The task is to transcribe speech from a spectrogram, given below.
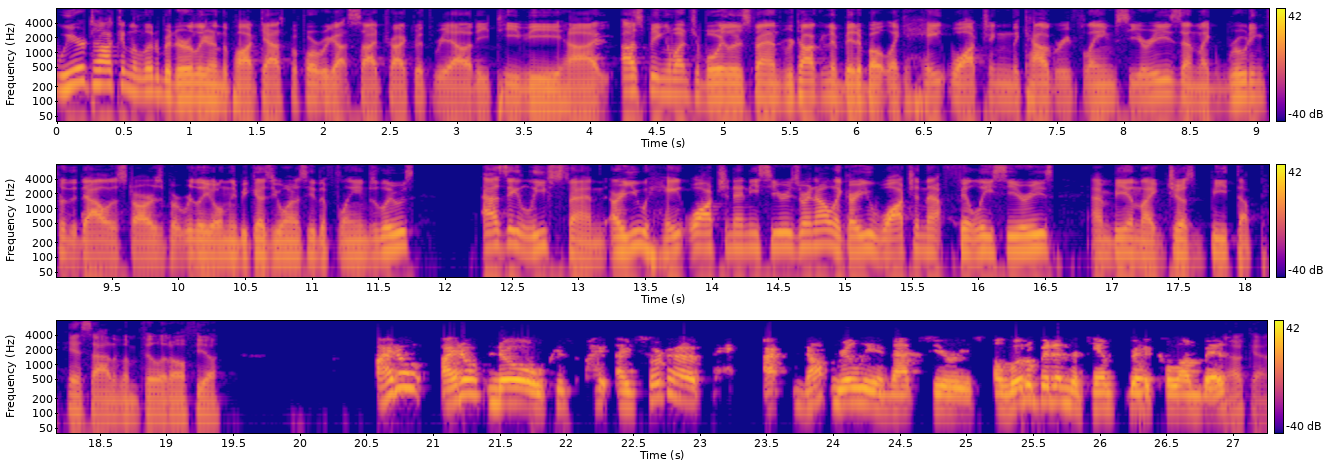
we were talking a little bit earlier in the podcast before we got sidetracked with reality TV. Uh, us being a bunch of Oilers fans, we're talking a bit about like hate watching the Calgary Flames series and like rooting for the Dallas Stars, but really only because you want to see the Flames lose. As a Leafs fan, are you hate watching any series right now? Like, are you watching that Philly series and being like, just beat the piss out of them, Philadelphia? I don't I don't know because I, I sort of I, not really in that series. A little bit in the Tampa Bay Columbus Okay.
